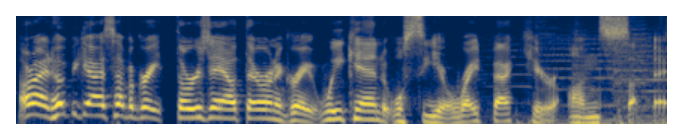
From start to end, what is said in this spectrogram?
All right, hope you guys have a great Thursday out there and a great weekend. We'll see you right back here on Sunday.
